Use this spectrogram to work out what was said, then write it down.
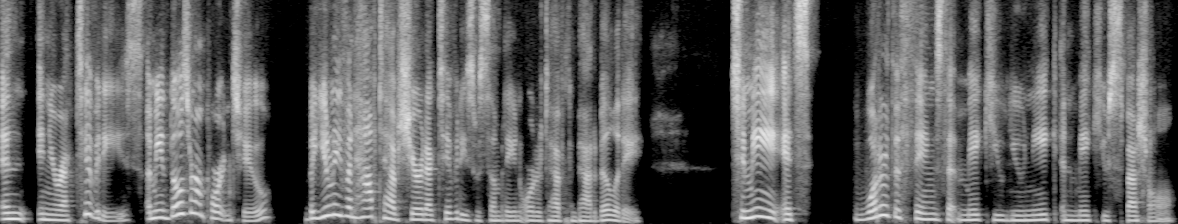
in in your activities. I mean those are important too but you don't even have to have shared activities with somebody in order to have compatibility. To me it's what are the things that make you unique and make you special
